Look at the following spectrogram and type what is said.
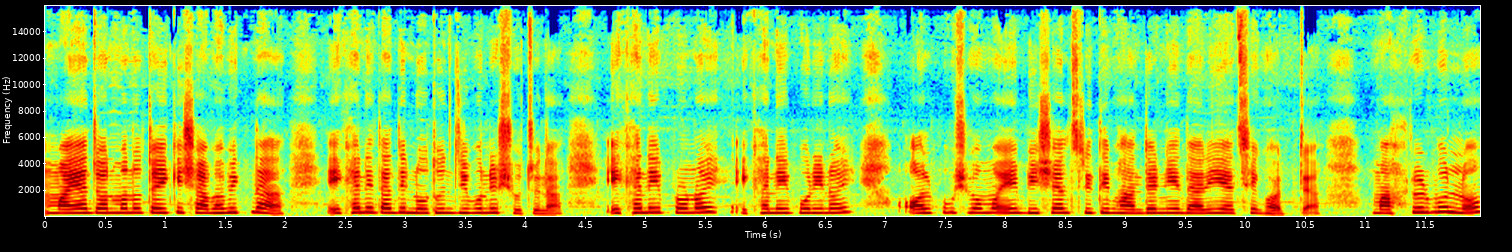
মায়া জন্মানোটাই কি স্বাভাবিক না? এখানে তাদের নতুন জীবনের সূচনা। এখানেই প্রণয়, এখানেই পরিণয়। অল্প সময়ে বিশাল স্মৃতি ভাণ্ডার নিয়ে দাঁড়িয়ে আছে ঘরটা। মাহরুর বলল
